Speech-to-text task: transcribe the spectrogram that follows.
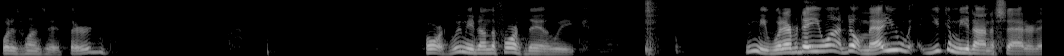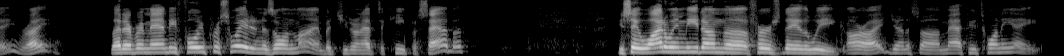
what is Wednesday? Third, fourth. We meet on the fourth day of the week. You meet whatever day you want. Don't matter. You, you can meet on a Saturday, right? Let every man be fully persuaded in his own mind, but you don't have to keep a Sabbath. You say, why do we meet on the first day of the week? All right, Genesis, uh, Matthew 28.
